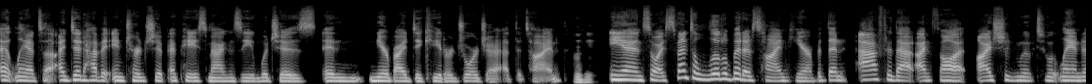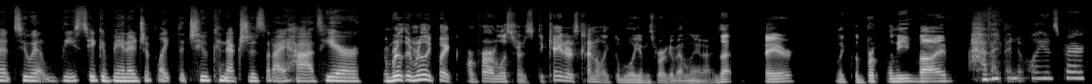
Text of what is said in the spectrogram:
Atlanta, I did have an internship at Paste Magazine, which is in nearby Decatur, Georgia at the time. Mhm. And so I spent a little bit of time here, but then after that, I thought I should move to Atlanta to at least take advantage of like the two connections that I have here. And really, and really quick for, for our listeners, Decatur is kind of like the Williamsburg of Atlanta. Is that fair? Like the Brooklyn-y vibe? Have I been to Williamsburg?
